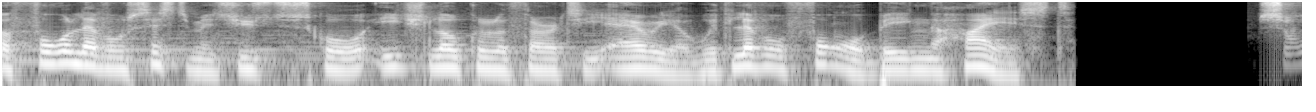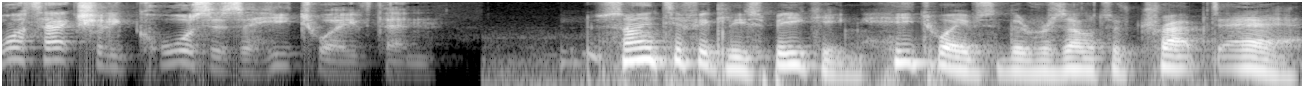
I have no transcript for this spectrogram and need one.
A four level system is used to score each local authority area, with level 4 being the highest. So, what actually causes a heat wave then? Scientifically speaking, heat waves are the result of trapped air.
